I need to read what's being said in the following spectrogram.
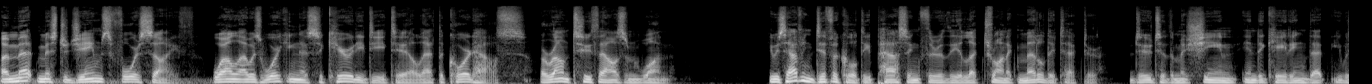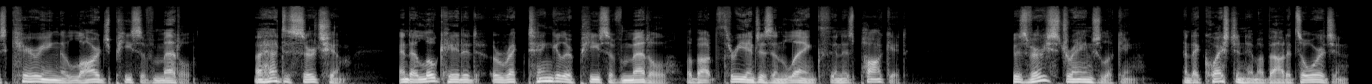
I met Mr. James Forsyth while I was working a security detail at the courthouse around 2001. He was having difficulty passing through the electronic metal detector due to the machine indicating that he was carrying a large piece of metal. I had to search him and I located a rectangular piece of metal about three inches in length in his pocket. It was very strange looking, and I questioned him about its origin.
